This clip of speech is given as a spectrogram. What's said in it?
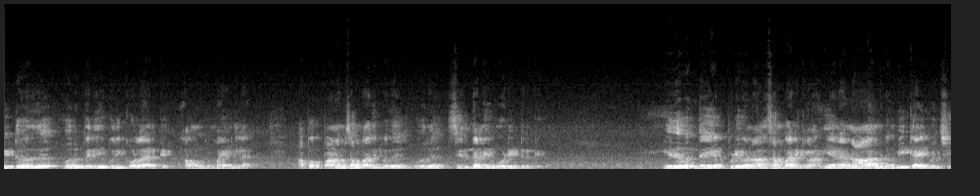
ஈட்டுவது ஒரு பெரிய குறிக்கோளாக இருக்குது அவங்களுக்கு மைண்டில் அப்போ பணம் சம்பாதிப்பது ஒரு சிந்தனை ஓடிட்டு இருக்கு. இது வந்து எப்படி வேணாலும் சம்பாதிக்கலாம். ஏன்னா நாலாம் இடம் வீக் ஆகி போச்சு.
